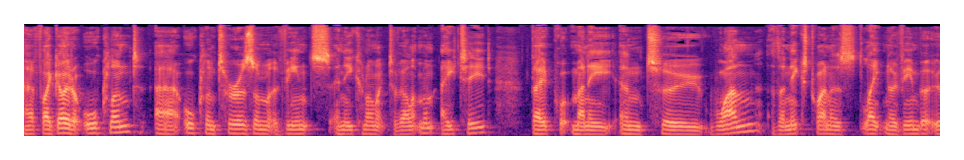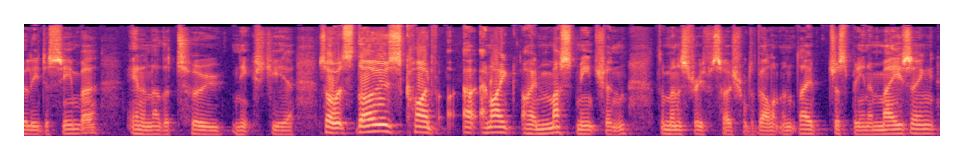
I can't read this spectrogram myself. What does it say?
Uh, if I go to Auckland, uh, Auckland Tourism Events and Economic Development, ATEED, they put money into one. The next one is late November, early December, and another two next year. So it's those kind of, uh, and I, I must mention the Ministry for Social Development. They've just been amazing,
